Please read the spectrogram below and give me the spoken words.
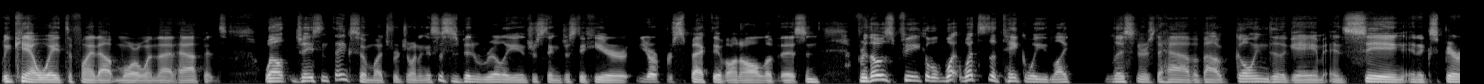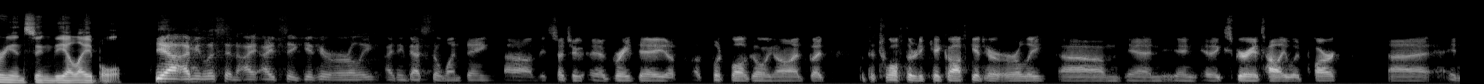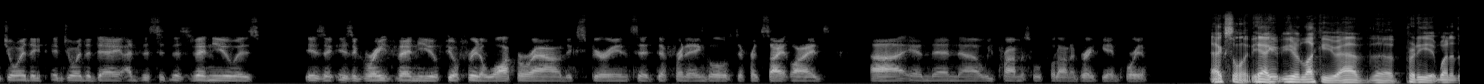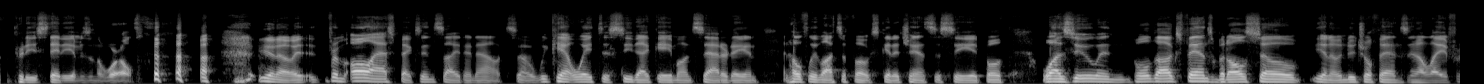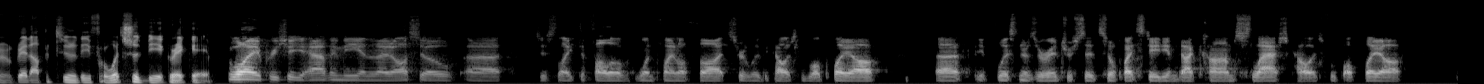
We can't wait to find out more when that happens. Well, Jason, thanks so much for joining us. This has been really interesting just to hear your perspective on all of this. And for those people, what, what's the takeaway you'd like listeners to have about going to the game and seeing and experiencing the LA Bowl? Yeah, I mean, listen, I, would say get here early. I think that's the one thing. Um, it's such a, a great day of, of, football going on, but the twelve thirty kickoff, get here early um, and, and, and experience Hollywood Park. Uh, enjoy the enjoy the day. I, this this venue is is a, is a great venue. Feel free to walk around, experience it, different angles, different sight lines, uh, and then uh, we promise we'll put on a great game for you. Excellent. Yeah, you're lucky you have the pretty one of the prettiest stadiums in the world. you know, from all aspects, inside and out. So we can't wait to see that game on Saturday, and and hopefully lots of folks get a chance to see it. Both Wazoo and Bulldogs fans, but also you know neutral fans in LA for a great opportunity for what should be a great game. Well, I appreciate you having me, and I'd also uh, just like to follow up with one final thought. Certainly, the college football playoff uh, if listeners are interested, SoFiStadium.com slash college football playoff.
